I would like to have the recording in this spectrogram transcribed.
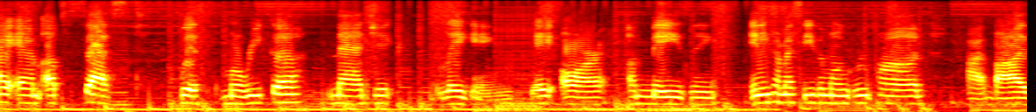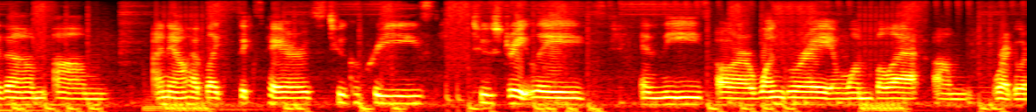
I am obsessed with Marika Magic leggings. They are amazing. Anytime I see them on Groupon, I buy them. Um, I now have like six pairs, two capris, two straight legs, and these are one gray and one black um, regular.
